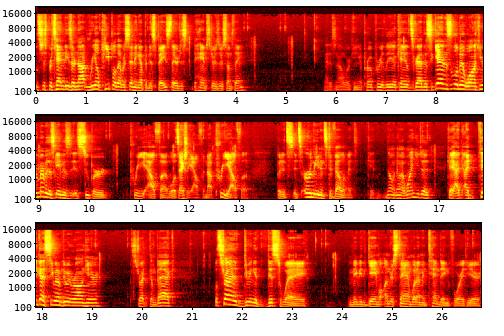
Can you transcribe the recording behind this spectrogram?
Let's just pretend these are not real people that we're sending up into space. They're just hamsters or something. That is not working appropriately. Okay, let's grab this again. It's a little bit wonky. Remember, this game is, is super pre-alpha. Well, it's actually alpha, not pre-alpha. But it's it's early in its development. Okay, no, no, I want you to... Okay, I, I think I see what I'm doing wrong here. Strut, come back. Let's try doing it this way. Maybe the game will understand what I'm intending for it here.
